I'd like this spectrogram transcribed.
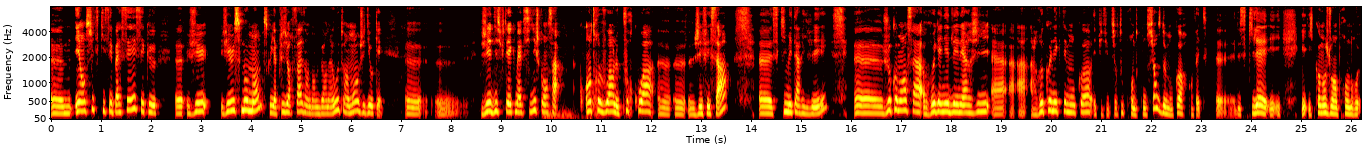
et ensuite, ce qui s'est passé, c'est que j'ai j'ai eu ce moment, parce qu'il y a plusieurs phases hein, dans le burn-out, un moment où j'ai dit, OK, j'ai discuté avec ma psy, je commence à entrevoir le pourquoi j'ai fait ça, ce qui m'est arrivé. je commence à regagner de l'énergie, à, reconnecter mon corps et puis surtout prendre conscience de mon corps, en fait, de ce qu'il est et, comment je dois en prendre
